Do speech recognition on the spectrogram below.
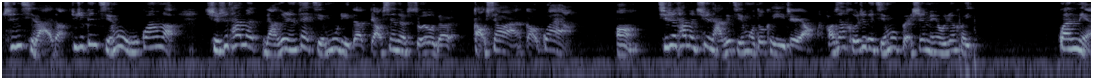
撑起来的，就是跟节目无关了，只是他们两个人在节目里的表现的所有的搞笑啊、搞怪啊。嗯，其实他们去哪个节目都可以这样，好像和这个节目本身没有任何关联。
